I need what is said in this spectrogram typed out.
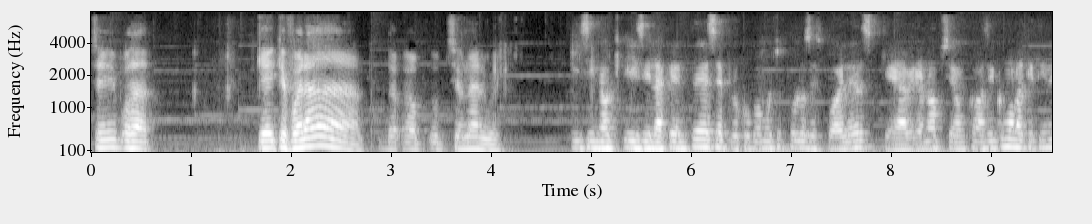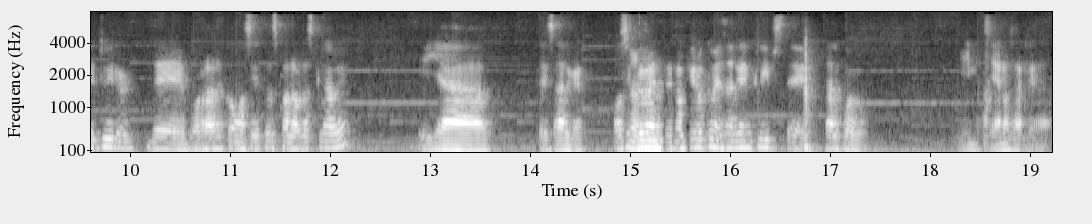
Sí, o sea, que, que fuera opcional, güey. Y si, no, y si la gente se preocupa mucho por los spoilers, que habría una opción, así como la que tiene Twitter, de borrar como ciertas palabras clave y ya salga. O simplemente no quiero que me salgan clips de tal juego. Y ya no sale nada.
